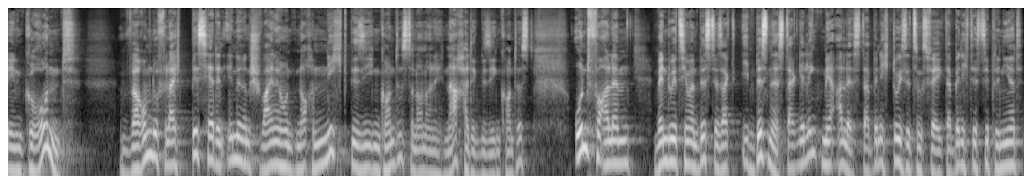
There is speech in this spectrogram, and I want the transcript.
den Grund, warum du vielleicht bisher den inneren Schweinehund noch nicht besiegen konntest und auch noch nicht nachhaltig besiegen konntest. Und vor allem, wenn du jetzt jemand bist, der sagt, im Business, da gelingt mir alles, da bin ich durchsetzungsfähig, da bin ich diszipliniert,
